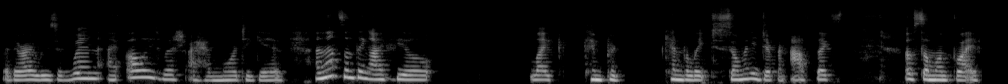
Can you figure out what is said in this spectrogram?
whether i lose or win i always wish i had more to give. And that's something i feel like can can relate to so many different aspects of someone's life.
